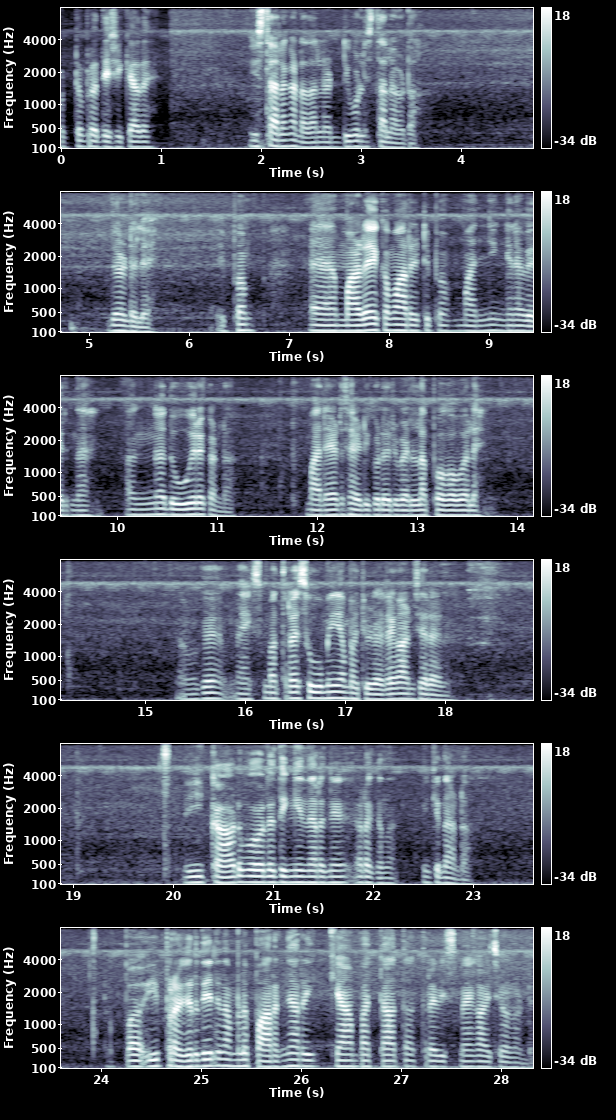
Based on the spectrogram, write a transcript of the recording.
ഒട്ടും പ്രതീക്ഷിക്കാതെ. ഈ സ്ഥലം കണ്ടോ? നല്ല അടിപൊളി സ്ഥലം കേട്ടോ. ഇത് കണ്ടില്ലേ? ഇപ്പം മഴയൊക്കെ മാറിയിട്ട് ഇപ്പം മഞ്ഞിങ്ങനെ വരുന്ന അങ്ങ് ദൂരെ കണ്ടോ മലയുടെ സൈഡിൽ കൂടെ ഒരു വെള്ളപ്പുക പോലെ. നമുക്ക് മാക്സിമം അത്ര സൂം ചെയ്യാൻ പറ്റൂല അല്ലേ? കാണിച്ചു തരായിരുന്നു ഈ കാട് പോലെ തിങ്ങി നിറഞ്ഞ് കിടക്കുന്ന നിൽക്കുന്നുണ്ടോ അപ്പോൾ ഈ പ്രകൃതിയിൽ നമ്മൾ പറഞ്ഞറിയിക്കാൻ പറ്റാത്ത അത്ര വിസ്മയ കാഴ്ചകളുണ്ട്.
